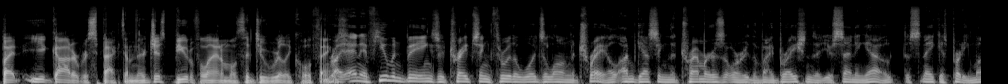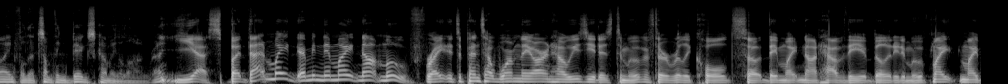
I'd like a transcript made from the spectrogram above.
but you got to respect them. They're just beautiful animals that do really cool things. Right, and if human beings are traipsing through the woods along a trail, I'm guessing the tremors or the vibrations that you're sending out, the snake is pretty mindful that something big's coming along, right? Yes, but that might. I mean, they might not move. Right. It depends how warm they are and how easy it is to move. If they're really cold, so they might not have the ability to move. My my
